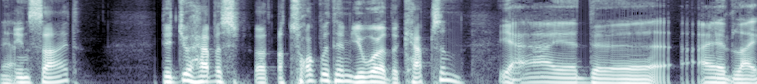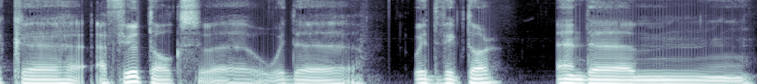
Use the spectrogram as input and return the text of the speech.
Yeah. inside. Did you have a, a, talk with him? You were the captain. Yeah, I had uh, I had like uh, a few talks uh, with uh, with Viktor, and um,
